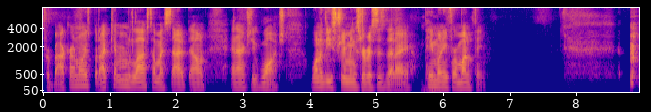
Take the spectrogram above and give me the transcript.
for background noise. But I can't remember the last time I sat down and actually watched one of these streaming services that I pay money for monthly.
